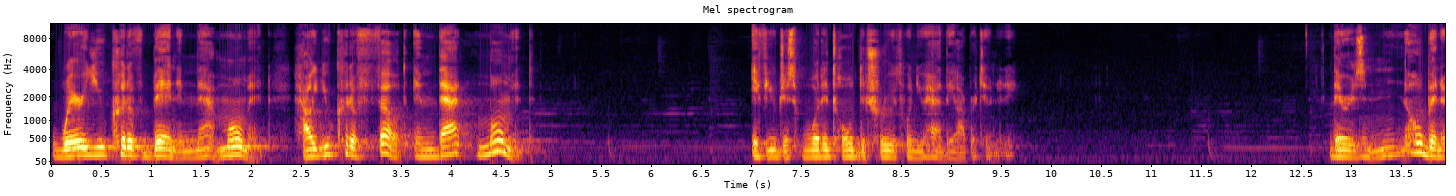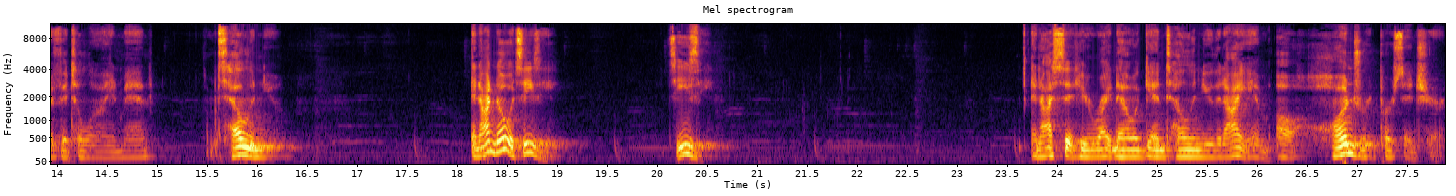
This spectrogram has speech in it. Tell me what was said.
where you could have been in that moment, how you could have felt in that moment if you just would have told the truth when you had the opportunity. There is no benefit to lying, man. I'm telling you. And I know it's easy. It's easy. And I sit here right now again telling you that I am a hundred percent sure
